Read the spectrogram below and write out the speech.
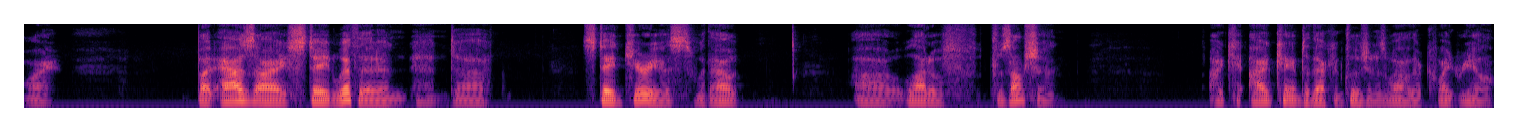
boy. But as I stayed with it and, and uh, stayed curious without uh, a lot of presumption, I, I came to that conclusion as well. They're quite real.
